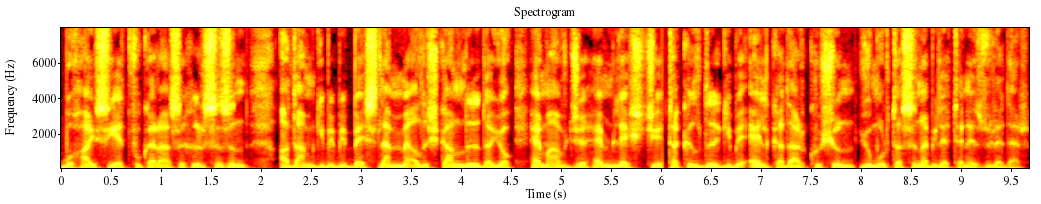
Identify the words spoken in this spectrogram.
Bu haysiyet fukarası hırsızın adam gibi bir beslenme alışkanlığı da yok. Hem avcı hem leşçi takıldığı gibi el kadar kuşun yumurtasına bile tenezzül eder.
